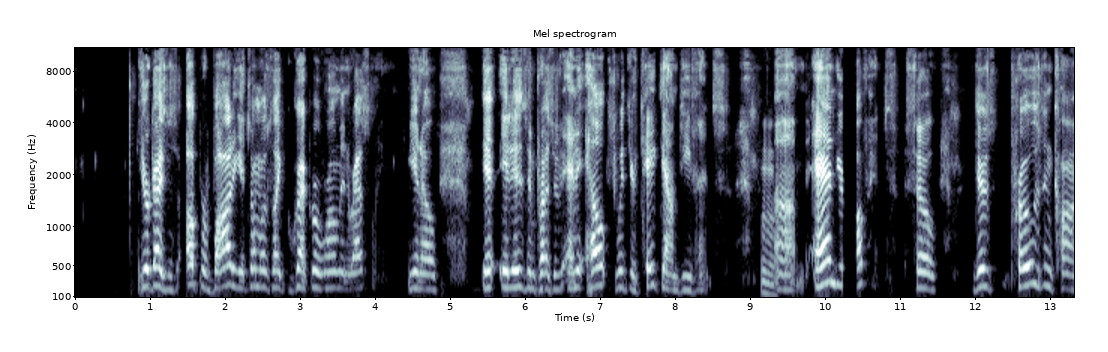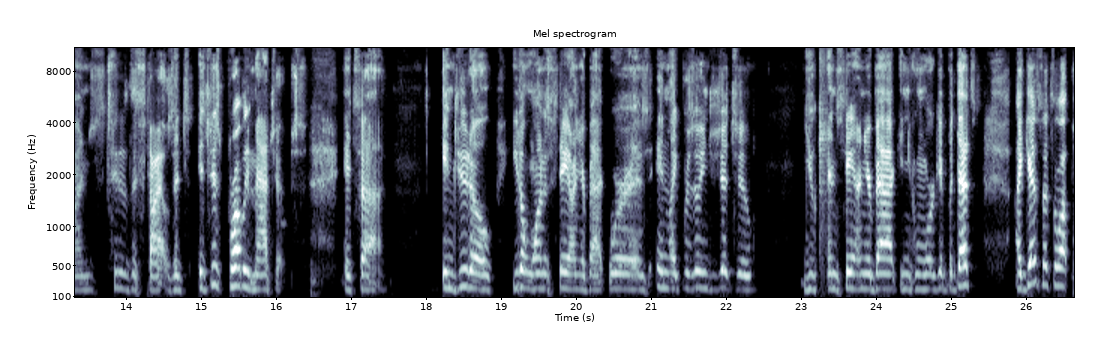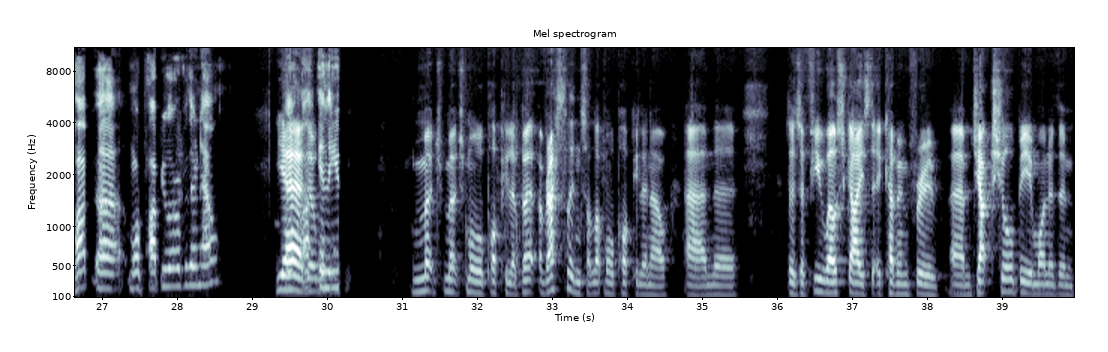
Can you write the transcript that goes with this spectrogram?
your guys' upper body, it's almost like Greco-Roman wrestling. You know, it, it is impressive and it helps with your takedown defense Mhm. um, and your offense. So there's pros and cons to the styles. It's it's just probably matchups. It's uh in judo, you don't want to stay on your back, whereas in like Brazilian Jiu-Jitsu, you can stay on your back and you can work it. But that's I guess that's a lot pop uh more popular over there now. Yeah, uh, the- in the much much more popular, but wrestling's a lot more popular now. And the, there's a few Welsh guys that are coming through. Um, Jack Shore being one of them,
